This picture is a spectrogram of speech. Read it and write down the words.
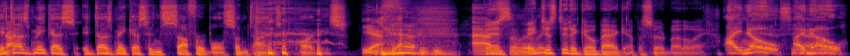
It That- does make us it does make us insufferable sometimes at parties yeah, Ben, Absolutely. they just did a go bag episode, by the way. i know Yes, i know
